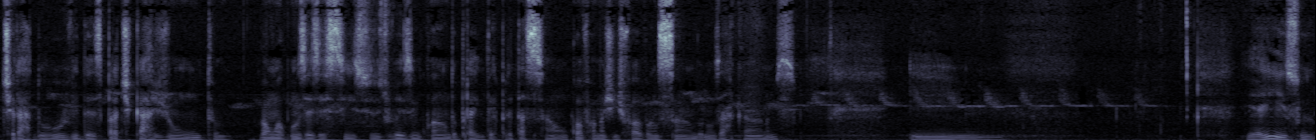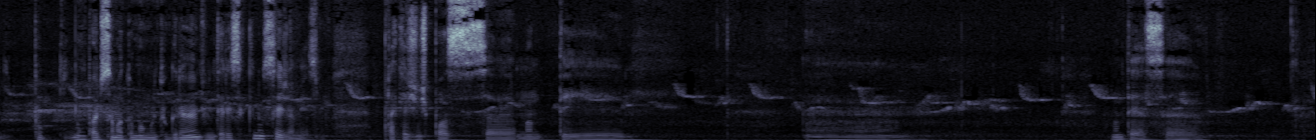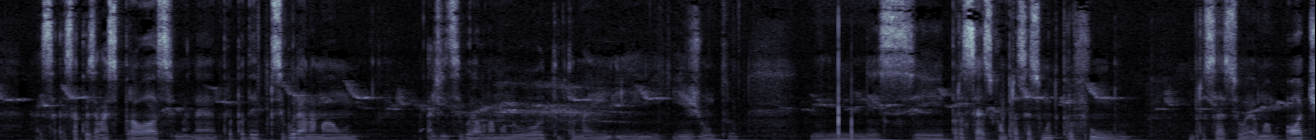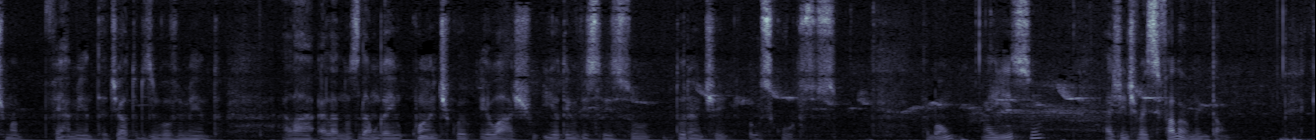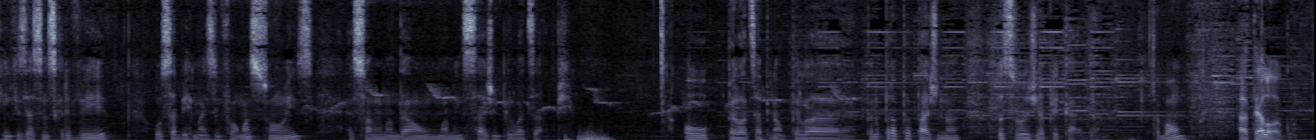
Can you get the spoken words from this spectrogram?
tirar dúvidas, praticar junto. Vão alguns exercícios de vez em quando para interpretação, conforme a gente for avançando nos arcanos. E, e é isso. Não pode ser uma turma muito grande, o interesse é que não seja mesmo. Para que a gente possa manter. Uh, manter essa, essa, essa coisa mais próxima, né? Para poder segurar na mão, a gente segurar um na mão do outro também e, ir junto nesse processo, que é um processo muito profundo. O processo é uma ótima ferramenta de autodesenvolvimento. Ela, ela nos dá um ganho quântico, eu acho, e eu tenho visto isso durante os cursos. Tá bom? É isso. A gente vai se falando então. Quem quiser se inscrever ou saber mais informações, é só me mandar uma mensagem pelo WhatsApp. Ou pelo WhatsApp não, pela, pela própria página da Astrologia Aplicada. Tá bom? Até logo!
